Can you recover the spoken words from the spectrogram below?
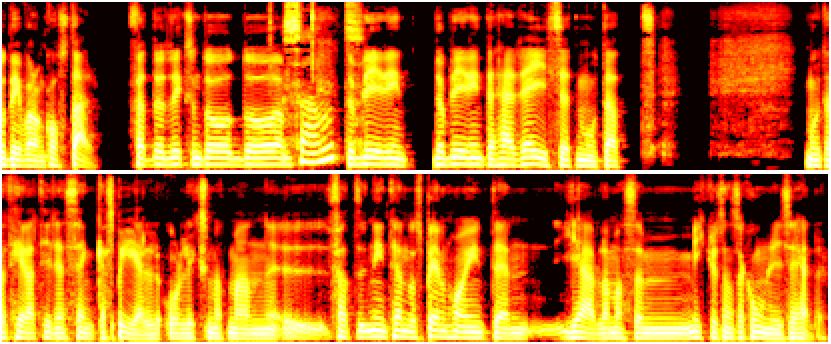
Och det är vad de kostar. För att då, liksom, då, då, då, blir det inte, då blir det inte det här racet mot att mot att hela tiden sänka spel och liksom att man, eh, för att Nintendo-spelen har ju inte en jävla massa mikrotransaktioner i sig heller.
